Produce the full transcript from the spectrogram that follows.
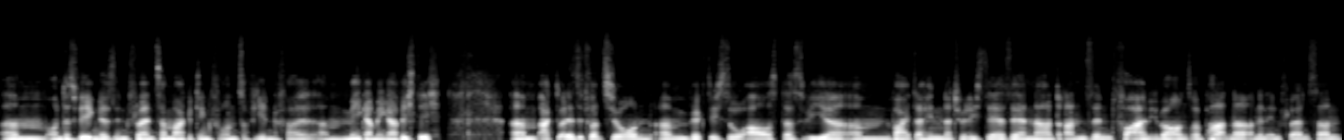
Ähm, und deswegen ist Influencer-Marketing für uns auf jeden Fall ähm, mega, mega wichtig. Ähm, aktuelle Situation ähm, wirkt sich so aus, dass wir ähm, weiterhin natürlich sehr, sehr nah dran sind, vor allem über unsere Partner an den Influencern.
